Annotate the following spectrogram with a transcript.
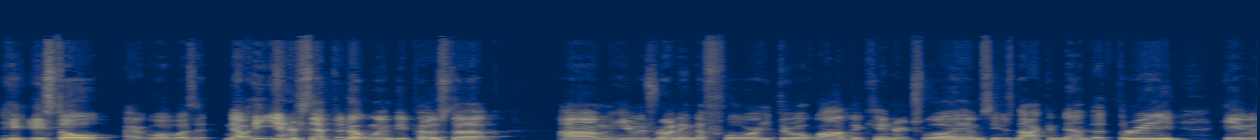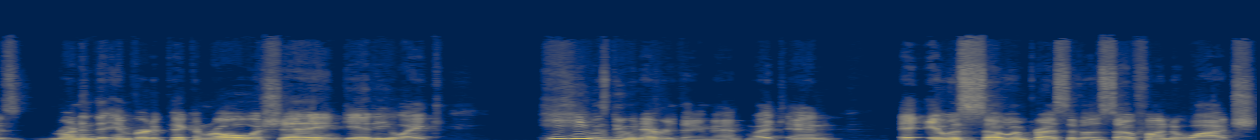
he, he stole uh, what was it? No, he intercepted a Wemby post up. Um, he was running the floor. He threw a lob to Kenrich Williams. He was knocking down the three. He was running the inverted pick and roll with Shea and Giddey. Like he he was doing everything, man. Like and it, it was so impressive. It was so fun to watch.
